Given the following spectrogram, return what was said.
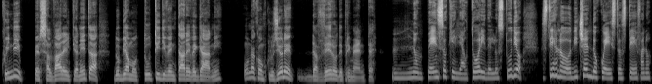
Quindi, per salvare il pianeta, dobbiamo tutti diventare vegani? Una conclusione davvero deprimente. Mm, non penso che gli autori dello studio stiano dicendo questo, Stefano.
